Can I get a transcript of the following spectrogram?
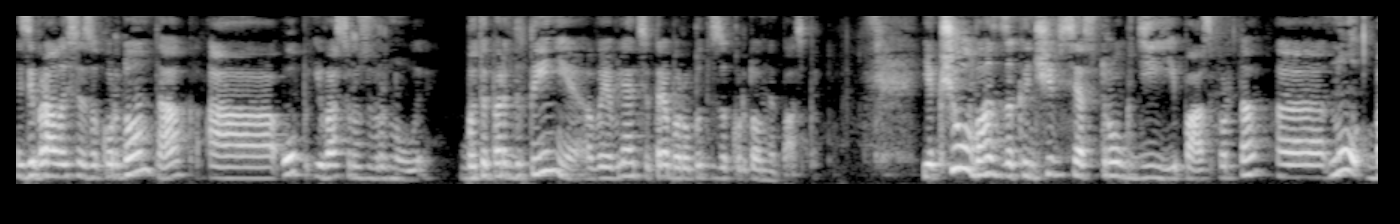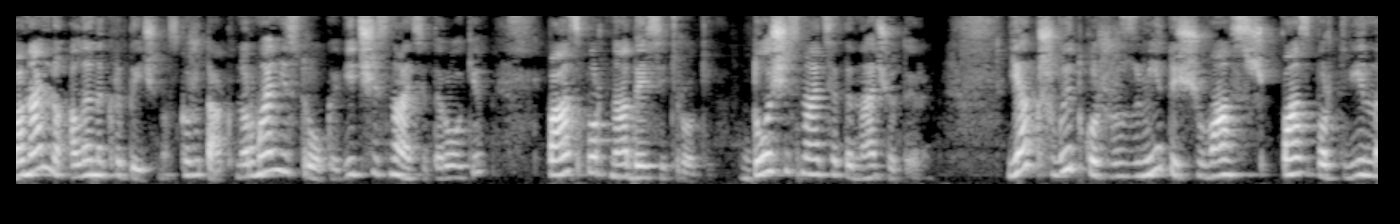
зібралися за кордон, так, а оп, і вас розвернули. Бо тепер дитині, виявляється, треба робити закордонний паспорт. Якщо у вас закінчився строк дії паспорта, е, ну банально, але не критично. Скажу так: нормальні строки від 16 років, паспорт на 10 років, до 16 на 4. Як швидко ж розуміти, що ваш паспорт він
